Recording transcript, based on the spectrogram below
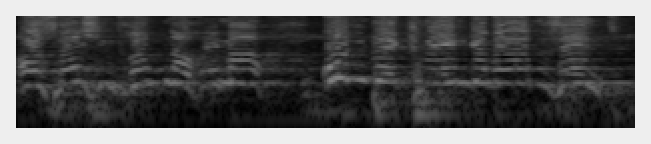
aus welchen Gründen auch immer, unbequem geworden sind.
